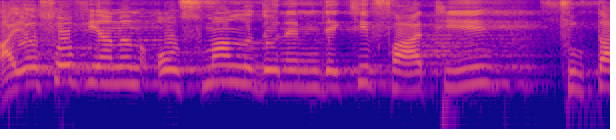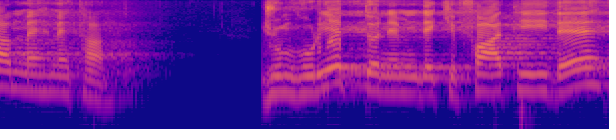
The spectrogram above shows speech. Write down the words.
Ayasofya'nın Osmanlı dönemindeki Fatihi Sultan Mehmet Han. Cumhuriyet dönemindeki Fatihi de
